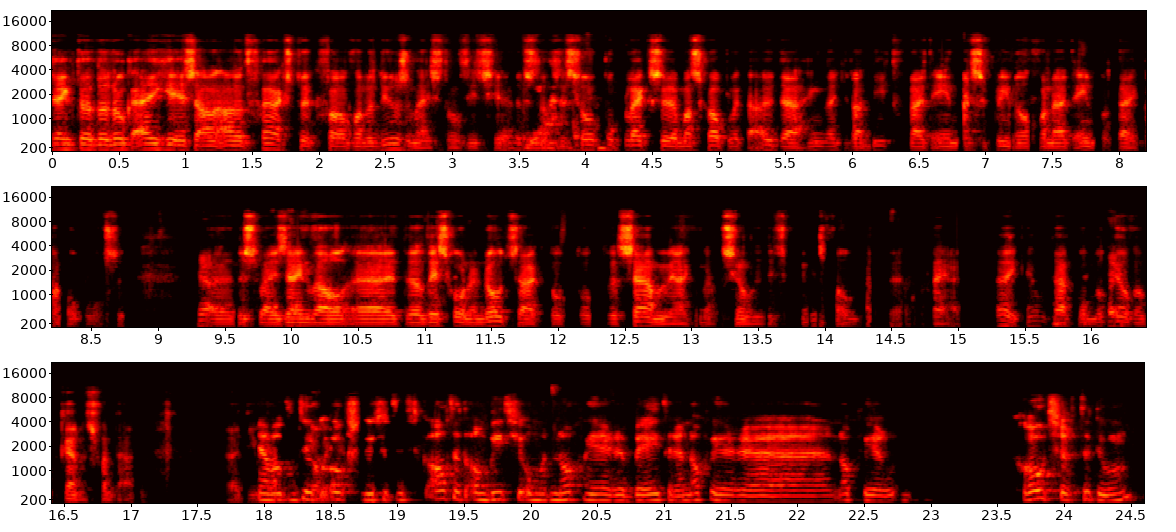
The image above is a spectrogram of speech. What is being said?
denk dat dat ook eigen is aan, aan het vraagstuk van, van de duurzaamheidstransitie. Dus Ja. dat is zo'n complexe maatschappelijke uitdaging dat je dat niet vanuit één discipline of vanuit één partij kan oplossen. Ja. Eh, dus wij zijn wel, eh, dat is gewoon een noodzaak tot, tot eh, samenwerking met verschillende disciplines van uh. Want daar komt ook heel veel kennis vandaan. eh, die Ja, wat natuurlijk ook zo is, het is natuurlijk altijd ambitie om het nog weer beter en nog weer, eh, nog weer grootser te doen.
